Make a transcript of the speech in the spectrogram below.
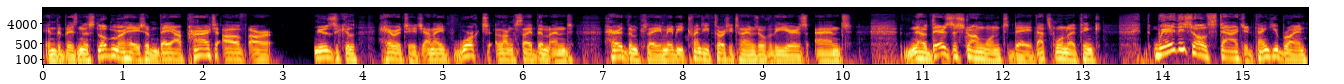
in the business. Love them or hate them, they are part of our musical heritage and I've worked alongside them and heard them play maybe 20 30 times over the years and now there's a strong one today that's one I think where this all started thank you Brian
